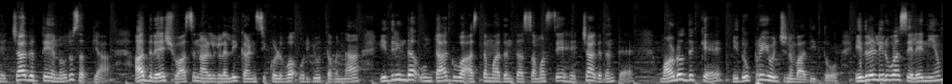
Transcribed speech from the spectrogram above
ಹೆಚ್ಚಾಗುತ್ತೆ ಅನ್ನೋದು ಸತ್ಯ. ಆದರೆ ಶ್ವಾಸನಾಳಗಳಲ್ಲಿ ಕಾಣಿಸಿಕೊಳ್ಳುವ ಉರಿಯೂತವನ್ನ ಇದರಿಂದ ಉಂಟಾಗುವ ಅಸ್ತಮಾದಂಥ ಸಮಸ್ಯೆ ಹೆಚ್ಚಾಗದಂತೆ ಮಾಡೋದಕ್ಕೆ ಇದು ಪ್ರಯೋಜನವಾದೀತು. ಇದರಲ್ಲಿರುವ ಸೆಲೆನಿಯಂ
